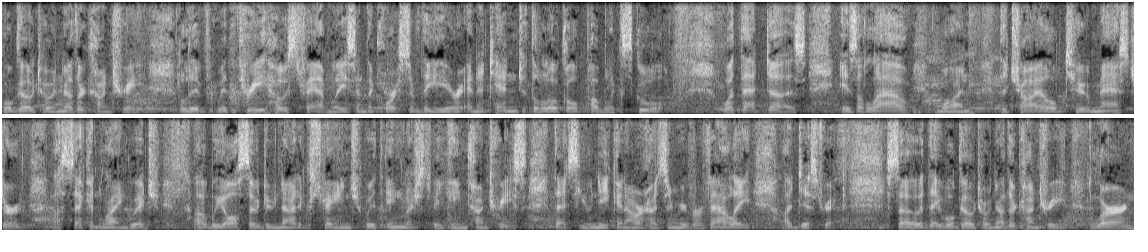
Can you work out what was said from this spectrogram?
will go to another country, live with three host families in the course of the year, and attend the local public school. What that does is allow one, the child to master a second language. Uh, we also do not exchange with English speaking countries. That's unique in our Hudson River Valley uh, district. So they will go to another country, learn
